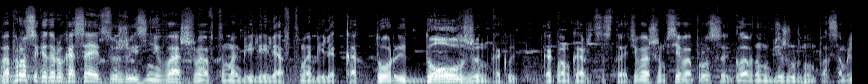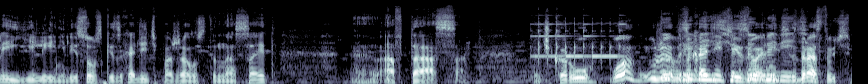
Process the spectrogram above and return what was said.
Вопросы, которые касаются жизни вашего автомобиля или автомобиля, который должен, как, вы, как вам кажется, стать вашим, все вопросы главному дежурному по ассамблее Елене Лисовской. Заходите, пожалуйста, на сайт э, автоасса.ру. О, и уже Добрый заходите вечер, и добрый звоните. вечер. Здравствуйте.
